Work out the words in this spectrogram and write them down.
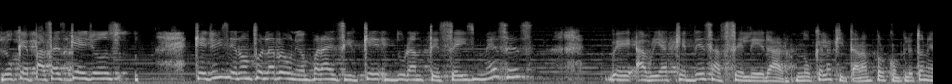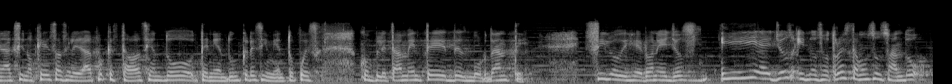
Lo que pasa es que ellos que ellos hicieron fue la reunión para decir que durante seis meses eh, habría que desacelerar, no que la quitaran por completo ni nada, sino que desacelerar porque estaba haciendo, teniendo un crecimiento pues completamente desbordante. Sí lo dijeron ellos y ellos y nosotros estamos usando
